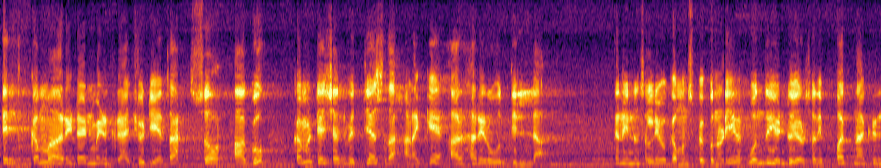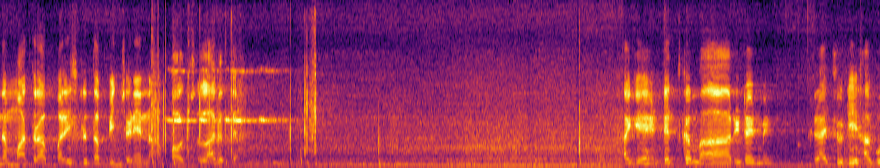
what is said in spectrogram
ಡೆತ್ ಕಮ್ ರಿಟೈರ್ಮೆಂಟ್ ಗ್ರಾಚ್ಯುಟಿ ಅಂತ. ಸೊ, ಹಾಗೂ ಕಮ್ಯುಟೇಷನ್ ವ್ಯತ್ಯಾಸದ ಹಣಕ್ಕೆ ಅರ್ಹರಿರುವುದಿಲ್ಲ. ಇದನ್ನು ಇನ್ನೊಂದ್ಸಲ ನೀವು ಗಮನಿಸಬೇಕು ನೋಡಿ. ಒಂದು ಎಂಟು ಎರಡ್ ಸಾವಿರದ ಇಪ್ಪತ್ನಾಲ್ಕರಿಂದ ಮಾತ್ರ ಪರಿಷ್ಕೃತ ಪಿಂಚಣಿಯನ್ನು ಪಾವತಿಸಲಾಗುತ್ತೆ. ಹಾಗೆ ಡೆತ್ ಕಮ್ ರಿಟೈರ್ಮೆಂಟ್ ಗ್ರಾಚ್ಯುಟಿ ಹಾಗೂ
